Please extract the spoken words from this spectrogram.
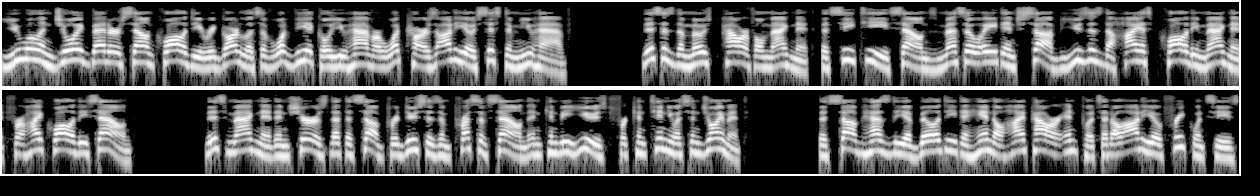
You will enjoy better sound quality regardless of what vehicle you have or what car's audio system you have. This is the most powerful magnet. The CT Sounds Meso 8-inch sub uses the highest quality magnet for high-quality sound. This magnet ensures that the sub produces impressive sound and can be used for continuous enjoyment. The sub has the ability to handle high power inputs at all audio frequencies.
